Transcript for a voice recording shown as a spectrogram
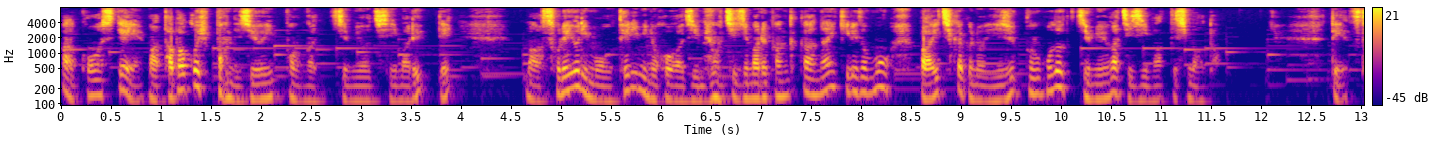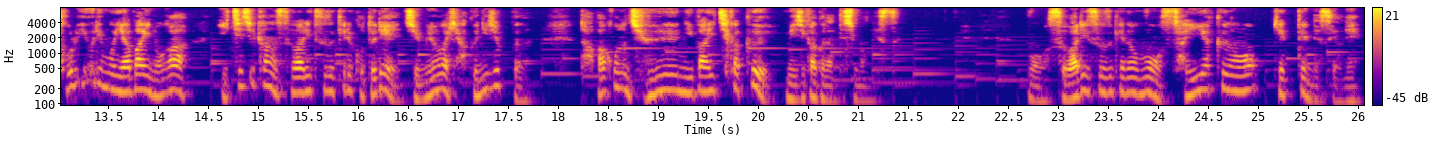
まあこうして、まあタバコ1本で11本が寿命縮まるで、まあそれよりもテレビの方が寿命縮まる感覚はないけれども、倍近くの20分ほど寿命が縮まってしまうと。で、それよりもやばいのが、1時間座り続けることで寿命が120分、タバコの12倍近く短くなってしまうんです。もう座り続けのもう最悪の欠点ですよね。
